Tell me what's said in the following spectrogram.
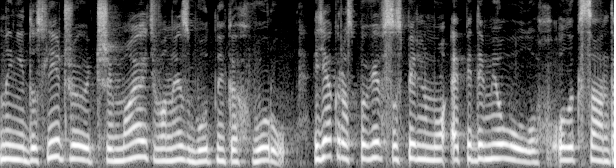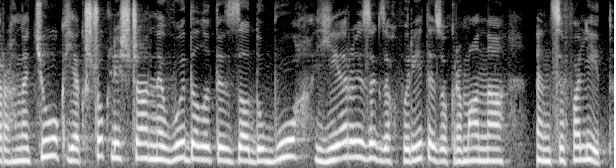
Нині досліджують, чи мають вони збудники хвороб. Як розповів Суспільному епідеміолог Олександр Гнатюк, якщо кліща не видалити за добу, є ризик захворіти, зокрема на енцефаліт.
